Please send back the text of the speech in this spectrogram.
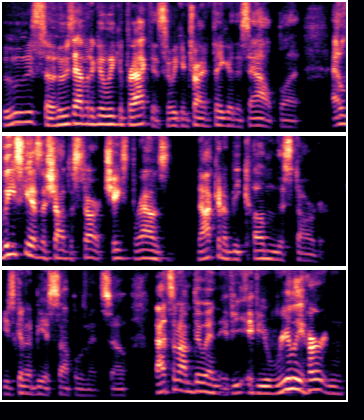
who's so who's having a good week of practice so we can try and figure this out." But at least he has a shot to start. Chase Brown's not going to become the starter. He's going to be a supplement. So that's what I'm doing. If you if you're really hurting,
